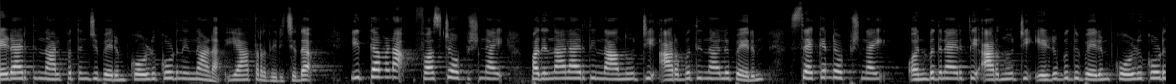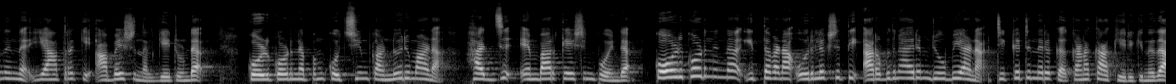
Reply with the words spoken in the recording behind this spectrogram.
ഏഴായിരത്തി നാൽപ്പത്തിയഞ്ച് പേരും കോഴിക്കോട് നിന്നാണ് യാത്ര തിരിച്ചത്. ഇത്തവണ ഫസ്റ്റ് ഓപ്ഷനായി പതിനാലായിരത്തി നാനൂറ്റി അറുപത്തിനാല് പേരും സെക്കൻഡ് ഓപ്ഷനായി ഒൻപതിനായിരത്തി അറുന്നൂറ്റി എഴുപത് പേരും കോഴിക്കോട് നിന്ന് യാത്രയ്ക്ക് അപേക്ഷ നൽകിയിട്ടുണ്ട്. കോഴിക്കോടിനൊപ്പം കൊച്ചിയും കണ്ണൂരുമാണ് ഹജ്ജ് എംബാർക്കേഷൻ പോയിന്റ്. കോഴിക്കോട് നിന്ന് ഇത്തവണ ഒരു ലക്ഷത്തി അറുപതിനായിരം രൂപയാണ് ടിക്കറ്റ് നിരക്ക് കണക്കാക്കിയിരിക്കുന്നത്.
